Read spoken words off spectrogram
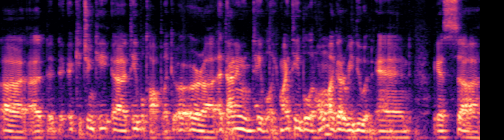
a, a kitchen uh, tabletop, like or, or a dining room table, like my table at home, I got to redo it, and I guess uh,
